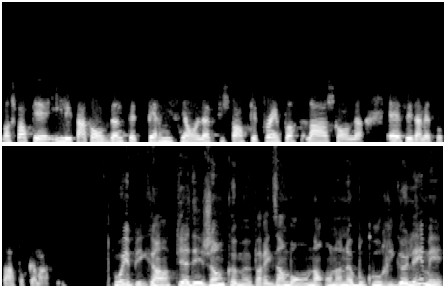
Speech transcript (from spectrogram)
Donc, je pense qu'il est temps qu'on se donne cette permission-là. Puis, je pense que peu importe l'âge qu'on a, euh, c'est jamais trop tard pour commencer. Oui, puis quand il y a des gens comme, euh, par exemple, on en, on en a beaucoup rigolé, mais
